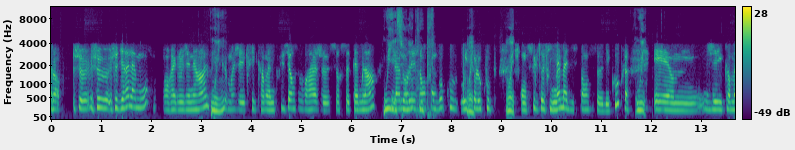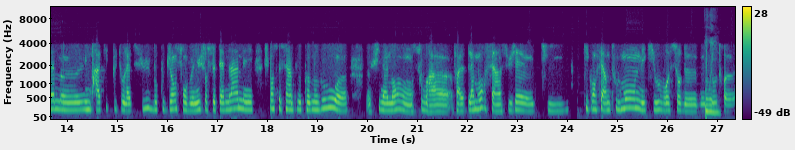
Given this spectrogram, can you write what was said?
Alors, je, je, je dirais l'amour, en règle générale, Oui. puisque moi j'ai écrit quand même plusieurs ouvrages euh, sur ce thème-là. Oui, et Finalement, sur le les gens couple. font beaucoup, oui, Oui. sur le couple. Oui. Je consulte aussi, même à distance, euh, des couples. Oui. Et euh, j'ai quand même euh, une pratique plutôt là-dessus. Beaucoup de gens sont venus sur ce thème-là, mais je pense que c'est un peu comme vous. euh, finalement, on s'ouvre à. Enfin, l'amour, c'est un sujet qui qui concerne tout le monde, mais qui ouvre sur de d'autres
